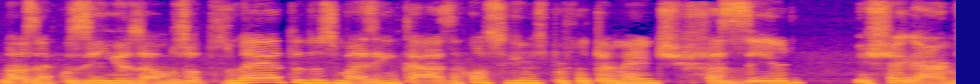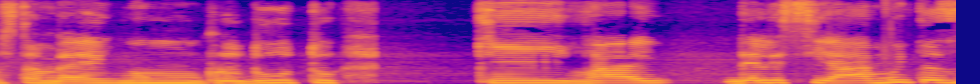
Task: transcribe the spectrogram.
nós na cozinha usamos outros métodos, mas em casa conseguimos perfeitamente fazer e chegarmos também num produto que vai deliciar muitas,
